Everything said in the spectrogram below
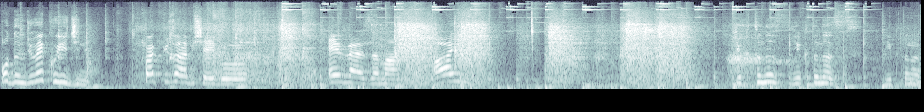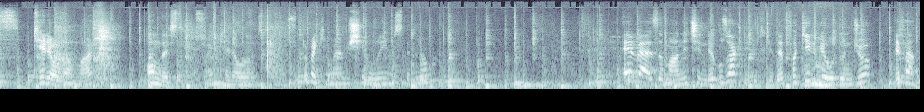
oduncu ve kuyu cini. Bak güzel bir şey bu. Evvel zaman. Ay. Yıktınız, yıktınız, yıktınız. Keloğlan var. Onu da istemiyorsun. Keloğlan istemiyorsun. Dur bakayım ben bir şey bulayım istedim ama. Zaman içinde uzak bir ülkede fakir bir oduncu... Efendim?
